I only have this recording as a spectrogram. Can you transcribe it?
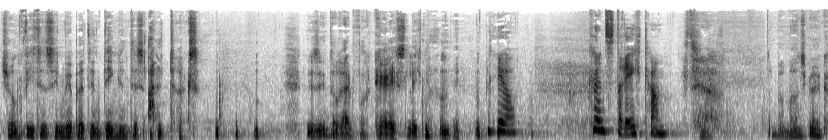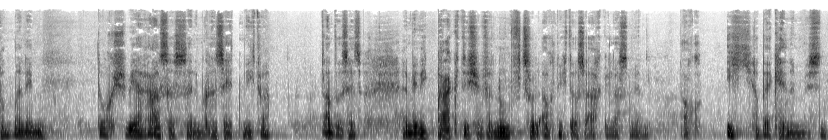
schon wieder sind wir bei den Dingen des Alltags. Wir sind doch einfach grässlich, Nanni. Ja, könntest recht haben. Tja, aber manchmal kommt man eben doch schwer raus aus seinem Korsett, nicht wahr? Andererseits, ein wenig praktische Vernunft soll auch nicht außer Acht gelassen werden. Auch ich habe erkennen müssen,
